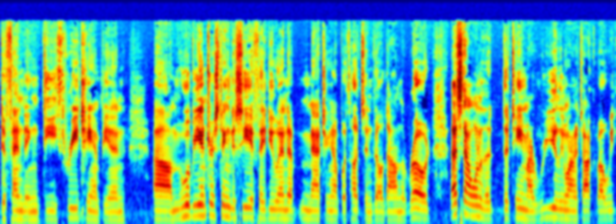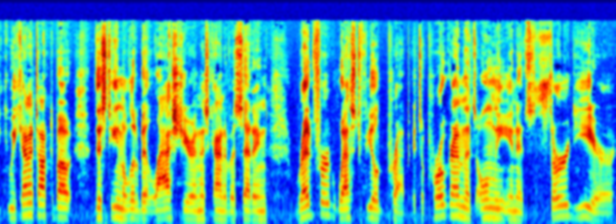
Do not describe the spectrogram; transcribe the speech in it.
defending D3 champion. Um, it will be interesting to see if they do end up matching up with Hudsonville down the road. That's not one of the, the team I really want to talk about. We, we kind of talked about this team a little bit last year in this kind of a setting. Redford Westfield Prep. It's a program that's only in its third year.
